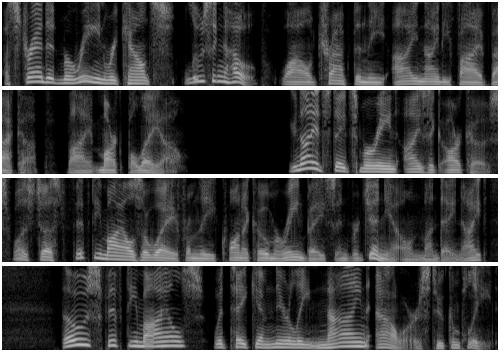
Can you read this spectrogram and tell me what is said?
A stranded Marine recounts losing hope while trapped in the I 95 backup by Mark Puleo. United States Marine Isaac Arcos was just 50 miles away from the Quantico Marine Base in Virginia on Monday night. Those 50 miles would take him nearly nine hours to complete.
